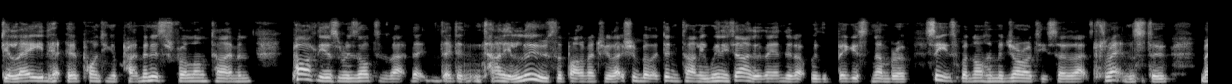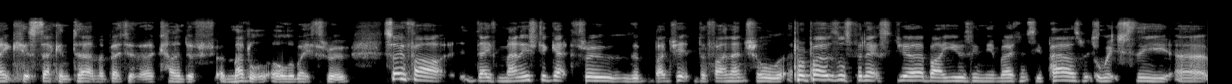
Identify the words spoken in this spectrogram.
delayed uh, appointing a prime minister for a long time. And partly as a result of that, they, they didn't entirely lose the parliamentary election, but they didn't entirely win it either. They ended up with the biggest number of seats, but not a majority. So that threatens to make his second term a bit of a kind of a muddle all the way through. So far, they've managed to get through the budget, the financial proposals for next year by using the emergency powers which, which the uh,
